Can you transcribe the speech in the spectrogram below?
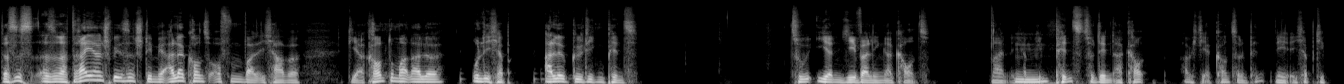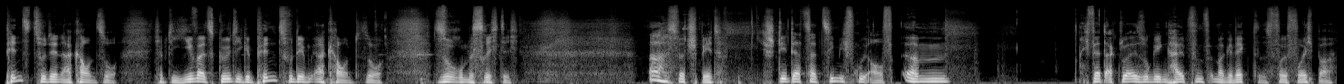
Das ist, also nach drei Jahren spätestens stehen mir alle Accounts offen, weil ich habe die Accountnummern alle und ich habe alle gültigen Pins zu ihren jeweiligen Accounts. Nein, ich mhm. habe die Pins zu den Accounts. Habe ich die Accounts zu den Pins? Nee, ich habe die Pins zu den Accounts. So. Ich habe die jeweils gültige Pin zu dem Account. So. So rum ist richtig. Ah, es wird spät. Ich stehe derzeit ziemlich früh auf. Ähm, ich werde aktuell so gegen halb fünf immer geweckt. Das ist voll furchtbar.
